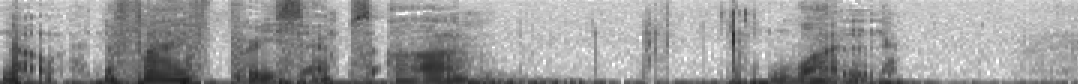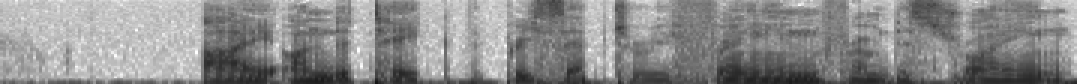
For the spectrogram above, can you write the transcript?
Now, the five precepts are 1. I undertake the precept to refrain from destroying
